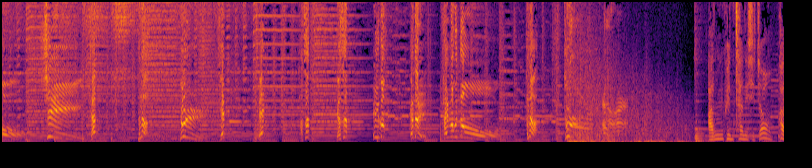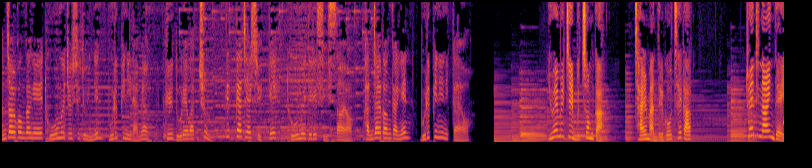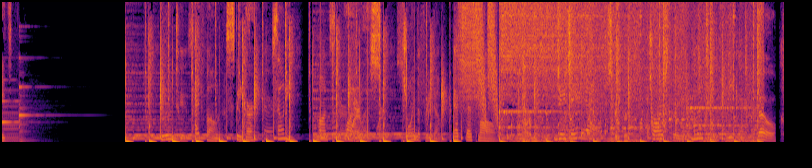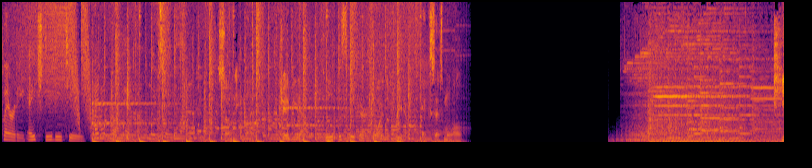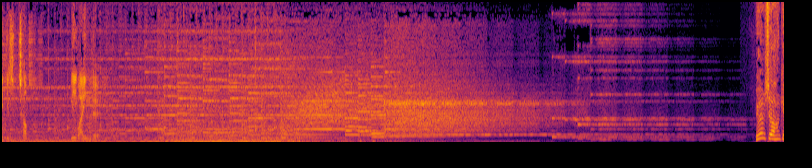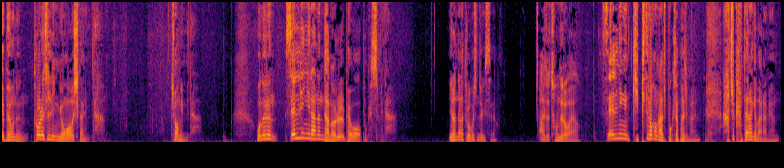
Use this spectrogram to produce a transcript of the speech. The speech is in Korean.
시작! 하나 둘 셋 넷 다섯 여섯 일곱 여덟 발목 운동! 하나 둘 안 괜찮으시죠? 관절 건강에 도움을 줄 수도 있는 무르핀이라면 그 노래와 춤 끝까지 할 수 있게 도움을 드릴 수 있어요. 관절 건강엔 무르핀이니까요. 유해물질 무첨가 잘 만들고 체갑 29 days Bluetooth, headphone, speaker, Sony, Monster, Wireless. Join the freedom. XS Mall. JJL. Speaker. Charge 3. Bluetooth speaker. Go. Clarity. HDBT. Headphone. Headphone. Bluetooth. Sony Monster, JBL. Meet the speaker. Join the freedom. Access Mall. PD 수첩 리와인드 UMC와 함께 배우는 프로레슬링 용어 시간입니다. 처음입니다. 오늘은 셀링이라는 단어를 배워보겠습니다. 이런 단어 들어보신 적 있어요? 아, 저 처음 들어봐요. 셀링은 깊이 들어가면 아주 복잡하지만 네. 아주 간단하게 말하면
